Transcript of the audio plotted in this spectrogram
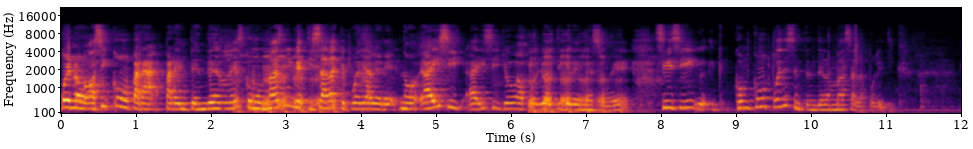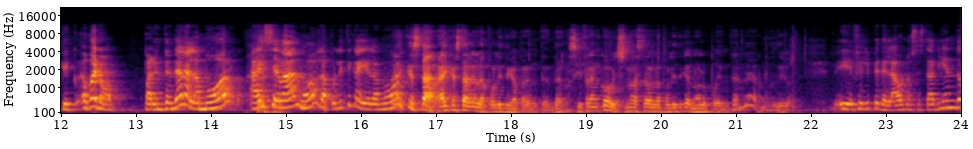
bueno, así como para, para entenderles, como más mimetizada que puede haber. ¿eh? No, ahí sí, ahí sí yo apoyo al tigre en eso. ¿eh? Sí, sí, ¿Cómo, ¿cómo, puedes entender más a la política? Que, bueno, para entender al amor, ahí se va, ¿no? La política y el amor. Hay que estar, hay que estar en la política para entenderlo. Si Frankovich no ha estado en la política, no lo puede entender, pues digo. Eh, Felipe de Lao nos está viendo,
